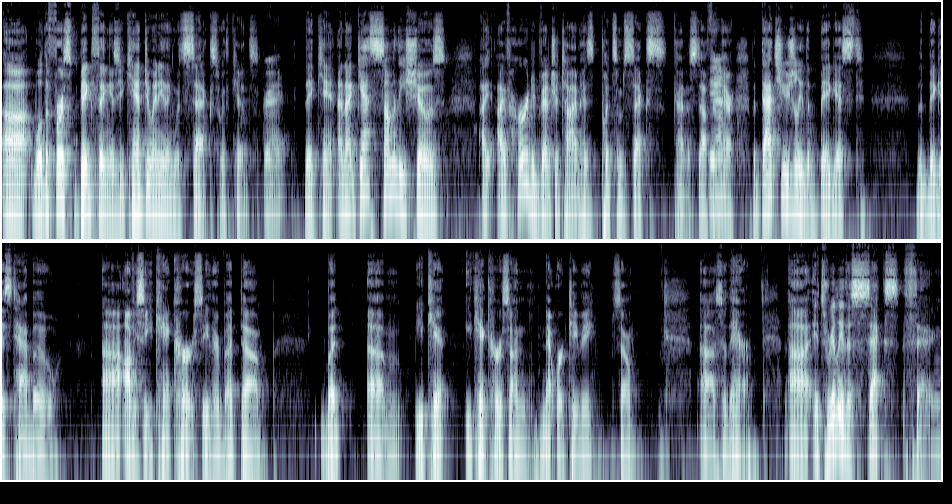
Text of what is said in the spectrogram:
Uh, well, the first big thing is you can't do anything with sex with kids. Right. They can't, and I guess some of these shows, I, I've heard Adventure Time has put some sex kind of stuff Yeah. in there, but that's usually the biggest, the biggest taboo. Uh, obviously, you can't curse either, but uh, but um, you can't you can't curse on network TV. So uh, so there, uh, it's really the sex thing.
